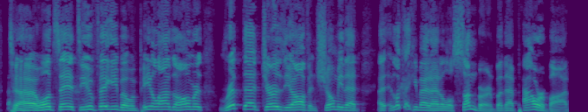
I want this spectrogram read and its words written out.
I won't say it to you, Figgy, but when Pete Alonso homers, rip that jersey off and show me that. It looked like he might have had a little sunburn, but that power bod.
